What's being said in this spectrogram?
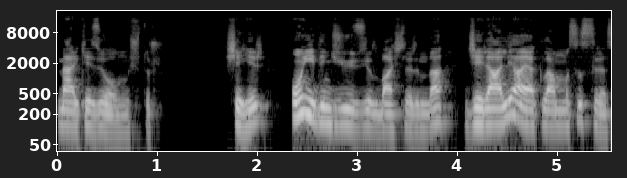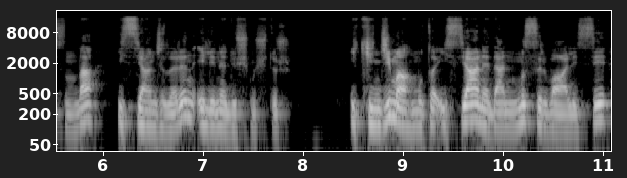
merkezi olmuştur. Şehir 17. yüzyıl başlarında Celali ayaklanması sırasında isyancıların eline düşmüştür. İkinci Mahmut'a isyan eden Mısır valisi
